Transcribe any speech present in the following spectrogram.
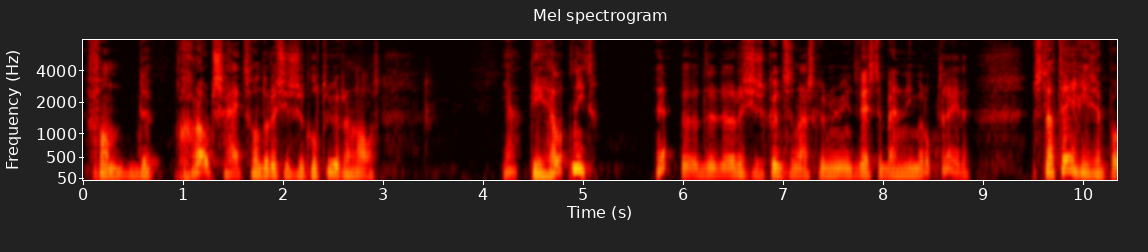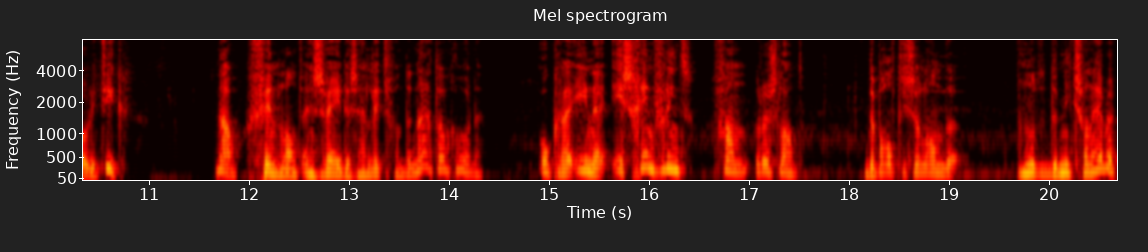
van de grootsheid van de Russische cultuur en alles. Ja, die helpt niet. Hè? De, de, de Russische kunstenaars kunnen nu in het Westen bijna niet meer optreden. Strategisch en politiek. Nou, Finland en Zweden zijn lid van de NATO geworden. Oekraïne is geen vriend van Rusland. De Baltische landen moeten er niets van hebben.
